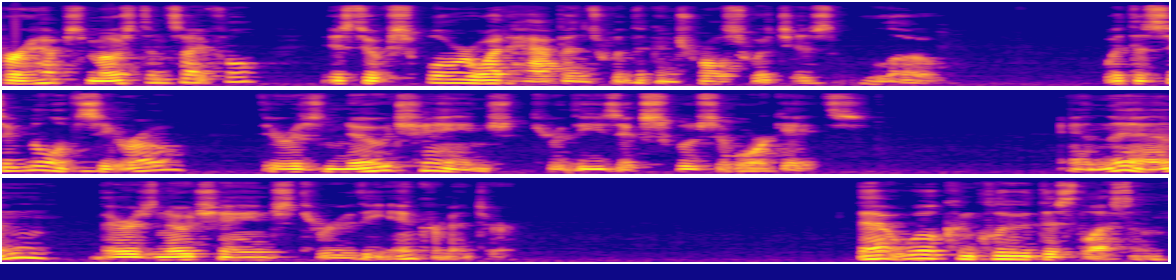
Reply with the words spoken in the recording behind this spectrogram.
Perhaps most insightful is to explore what happens when the control switch is low. With a signal of zero, there is no change through these exclusive OR gates. And then there is no change through the incrementer. That will conclude this lesson.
